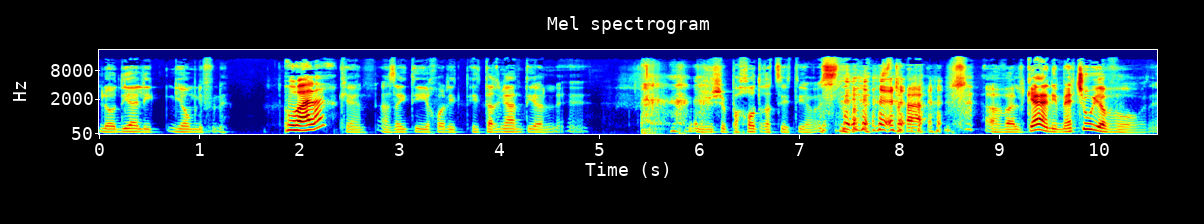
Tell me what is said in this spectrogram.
להודיע לי יום לפני. וואלה? כן, אז הייתי יכול, התארגנתי על אה, מישהו שפחות רציתי, אבל כן, אני מת שהוא יבוא. אה,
